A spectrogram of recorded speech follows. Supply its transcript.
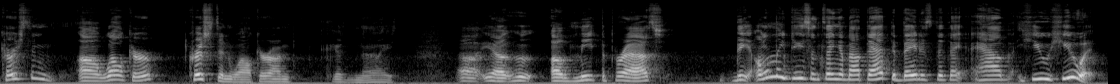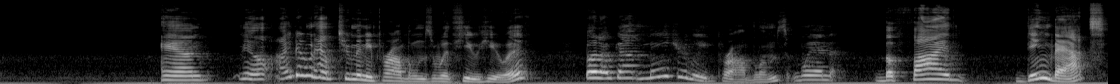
Kirsten uh, Welker, Kristen Welker, I'm good night. Uh, yeah, who of Meet the Press. The only decent thing about that debate is that they have Hugh Hewitt. And, you know, I don't have too many problems with Hugh Hewitt, but I've got major league problems when the five dingbats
